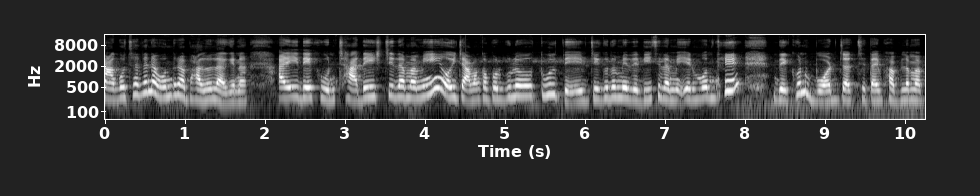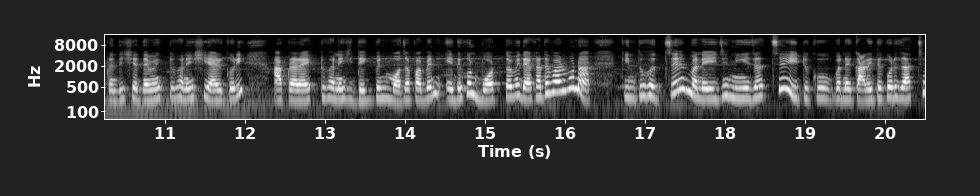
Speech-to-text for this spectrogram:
না গোছাতে না বন্ধুরা ভালো লাগে না। আর এই দেখুন, ছাদে এসেছিলাম আমি ওই জামা কাপড়গুলো তুলতে, যেগুলো মেলে দিয়েছিলাম। এর মধ্যে দেখুন, বর যাচ্ছে, তাই ভাবলাম আপনাদের সাথে আমি একটুখানি শেয়ার করি। আপনারা একটুখানি দেখবেন, মজা পাবেন। এই দেখুন, বর তো আমি দেখাতে পারব না, কিন্তু হচ্ছে মানে এই যে নিয়ে যাচ্ছে, এইটুকু মানে গাড়িতে করে যাচ্ছে,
